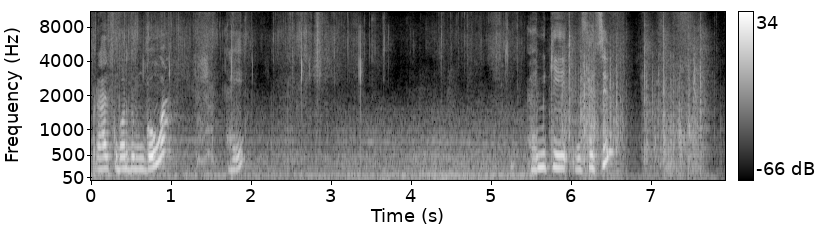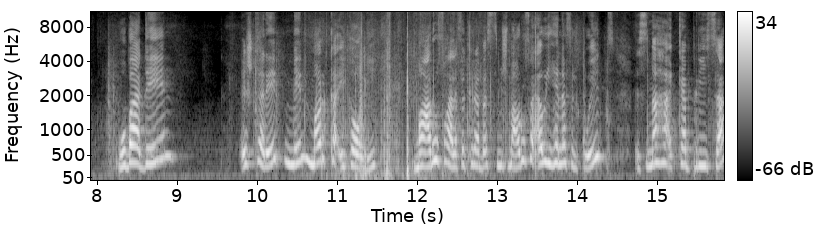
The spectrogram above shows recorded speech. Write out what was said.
اوريها لكم برده من جوه. اهي. اهي MK وفوسل وبعدين اشتريت من ماركة إيطالي. معروفة على فكرة بس مش معروفة قوي هنا في الكويت. اسمها كابريسا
